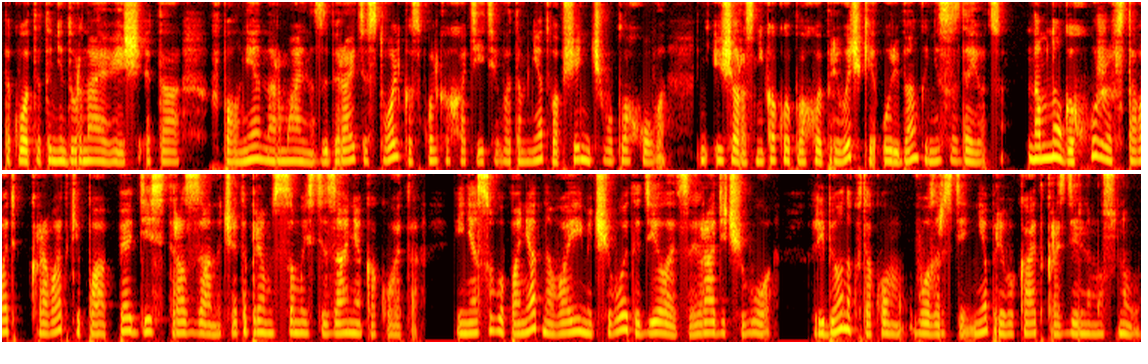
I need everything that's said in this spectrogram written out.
Так вот, это не дурная вещь, это вполне нормально. Забирайте столько, сколько хотите. В этом нет вообще ничего плохого. Еще раз, никакой плохой привычки у ребенка не создается. Намного хуже вставать к кроватке по 5-10 раз за ночь. Это прям самоистязание какое-то. И не особо понятно, во имя чего это делается и ради чего. Ребенок в таком возрасте не привыкает к раздельному сну.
